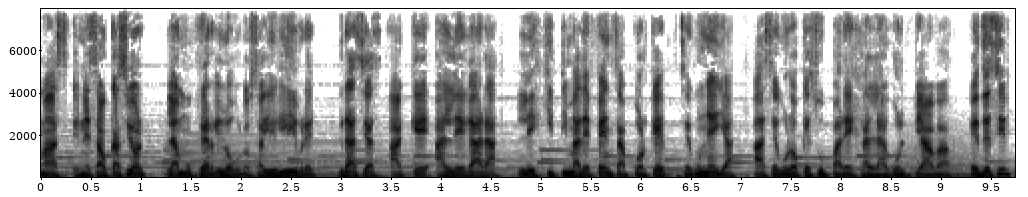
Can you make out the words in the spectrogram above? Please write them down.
Mas en esa ocasión, la mujer logró salir libre gracias a que alegara legítima defensa porque, según ella, aseguró que su pareja la golpeaba. Es decir,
